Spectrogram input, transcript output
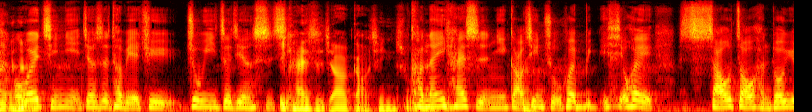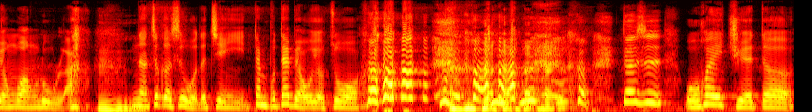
我会请你就是特别去注意这件事情。一开始就要搞清楚，可能一开始你搞清楚会比会少走很多冤枉路啦。嗯，那这个是我的建议，但不代表我有做。但是我会觉得，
